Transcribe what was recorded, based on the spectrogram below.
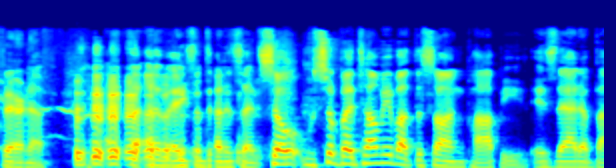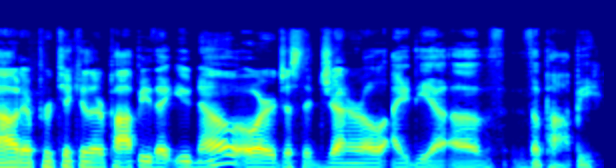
Fair enough. that makes a ton of sense. So so but tell me about the song Poppy. Is that about a particular poppy that you know or just a general idea of the poppy?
